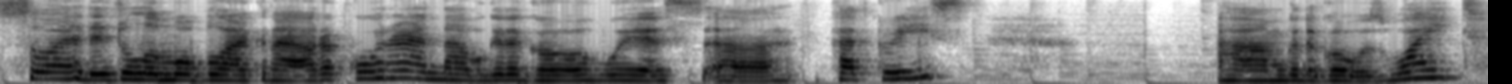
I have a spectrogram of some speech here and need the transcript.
So I did a little more black in the outer corner and now we're gonna go with uh, cut crease. I'm gonna go with white.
